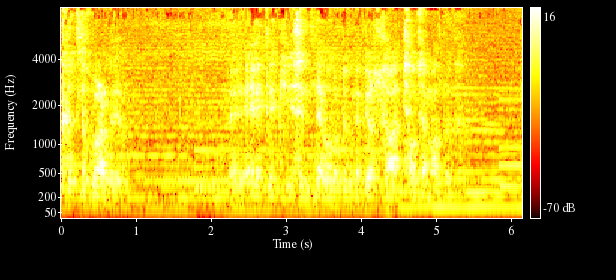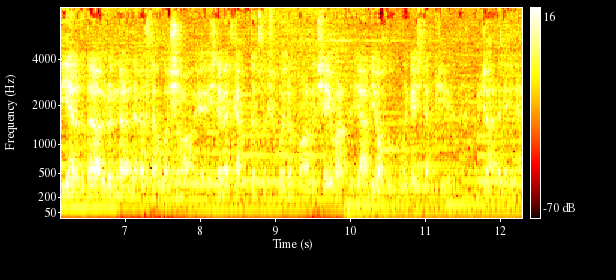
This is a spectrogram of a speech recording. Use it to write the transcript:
kıtlık vardı, elektrik esintiler olurdu. Günde 4 saat çalışamazdık. Diğer gıda ürünlerinde mesela ulaşıma işte evet hep kıtlık, kuyruk vardı, şey vardı. Yani yoklukla geçti bir mücadeleyle.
